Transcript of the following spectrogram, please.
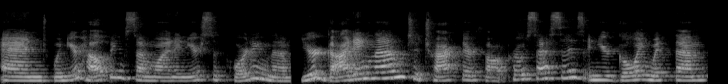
And when you're helping someone and you're supporting them, you're guiding them to track their thought processes and you're going with them.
